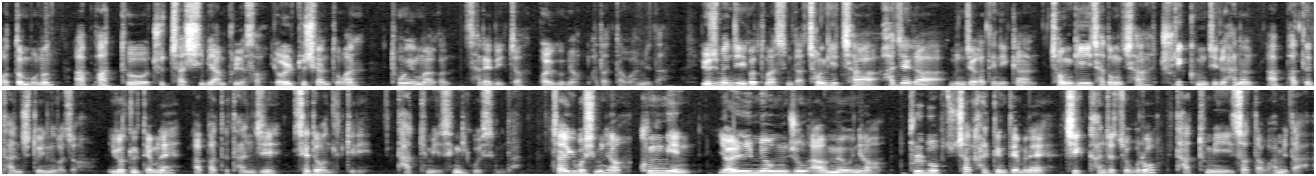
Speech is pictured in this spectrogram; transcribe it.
어떤 분은 아파트 주차 시비 안 풀려서 12시간 동안 통행 막은 사례도 있죠. 벌금형 받았다고 합니다. 요즘엔 이제 이것도 많습니다. 전기차 화재가 문제가 되니까 전기 자동차 출입 금지를 하는 아파트 단지도 있는 거죠. 이것들 때문에 아파트 단지 세대원들끼리 다툼이 생기고 있습니다. 자, 여기 보시면요. 국민 10명 중 9명은요. 불법 주차 갈등 때문에 직간접적으로 다툼이 있었다고 합니다.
